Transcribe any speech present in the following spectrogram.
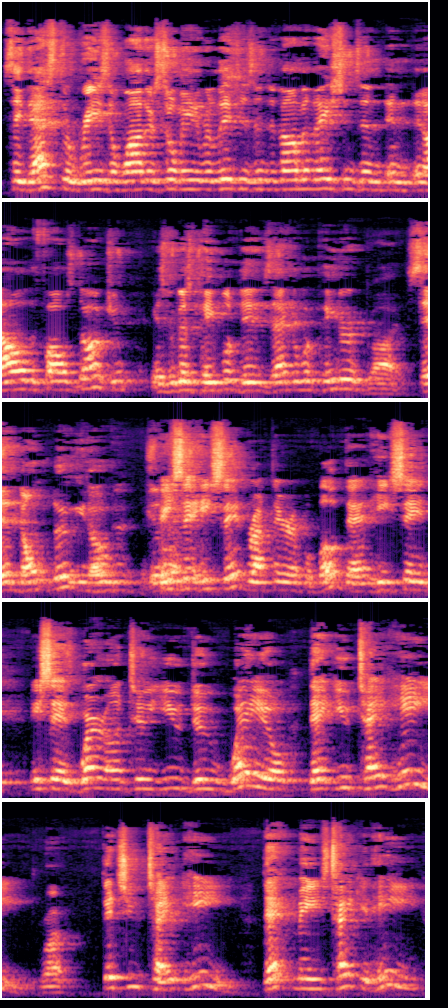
See, that's the reason why there's so many religions and denominations and, and, and all the false doctrine is because people did exactly what Peter Right. said don't do, you know. You He said, he said right there up above that, he said, he says, whereunto you do well that you take heed. Right. That you take heed. That means taking heed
